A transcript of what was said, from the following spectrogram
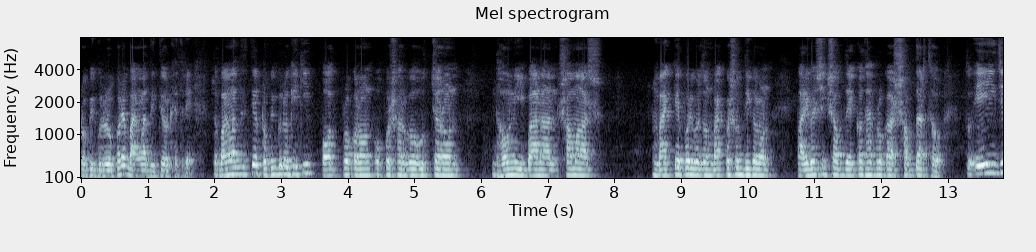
টপিকগুলোর উপরে বাংলা দ্বিতীয়র ক্ষেত্রে। তো বাংলা দ্বিতীয় টপিকগুলো কি কি? পদ প্রকরণ, উপসর্গ, উচ্চারণ, ধ্বনি, বানান, সমাস, বাক্যের পরিবর্তন, বাক্য শুদ্ধিকরণ, পারিভাষিক শব্দ এক কথায় প্রকাশ, শব্দার্থ। তো এই যে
